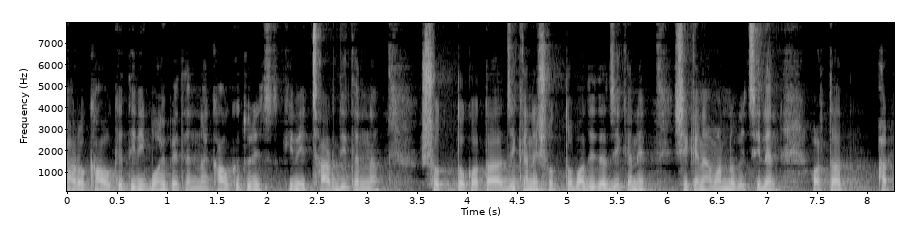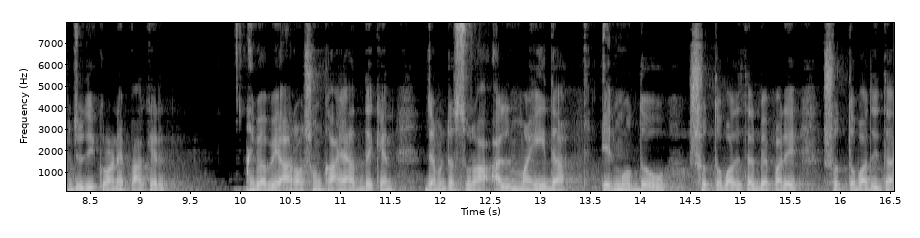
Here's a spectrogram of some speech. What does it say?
কারও কাউকে তিনি ভয় পেতেন না, কাউকে তিনি তিনি ছাড় দিতেন না। সত্য কথা যেখানে সত্যবাদিতা যেখানে, সেখানে আমার নবী ছিলেন। অর্থাৎ আপনি যদি কোরআনে পাকের এভাবে আর অসংখ্য আয়াত দেখেন যেমনটা সুরা আল মাইদা এর মধ্যেও সত্যবাদিতার ব্যাপারে সত্যবাদিতা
